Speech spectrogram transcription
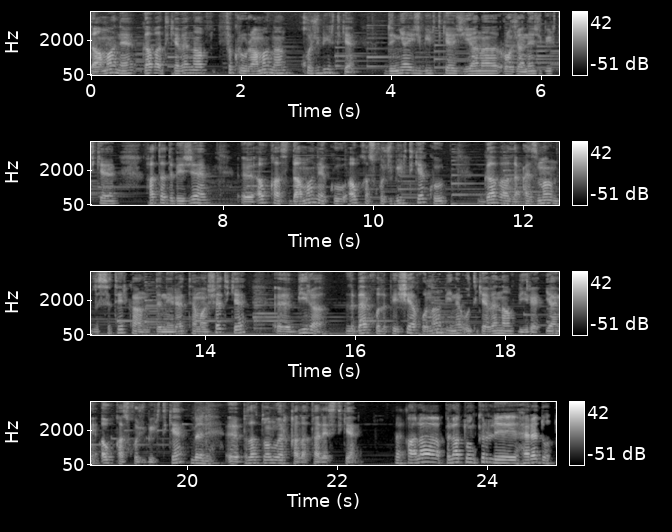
daman e gava dikeve nav fikr û ramanan xwe ji bîr dike. Dinyayê ji bîr dike, jiyana rojane ji bîr dike. Hatta dibêje şey, ew qas damanê ku ew qas xwecbîr dike e, ku gava li ezman li stêrkan dinêre temaşe dike bîra li ber xwe li pêşiya xwe nabîne û dikeve nav bîrê. Yani ew qas xwecbîr dike. E, Platon wer qala Tales dike. Qala Platon kir lê Herodot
